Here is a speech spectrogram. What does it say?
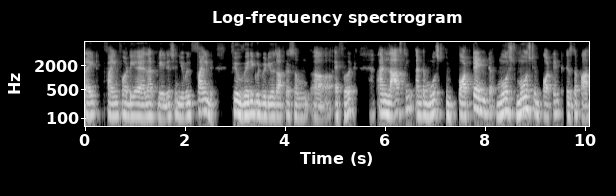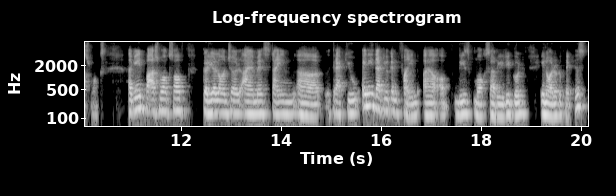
right find for D I L R playlist and you will find few very good videos after some effort and last thing and the most important most most important is the past box again pass box of career launcher ims time uh, Cracku any that you can find uh, these mocks are really good in order to practice.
